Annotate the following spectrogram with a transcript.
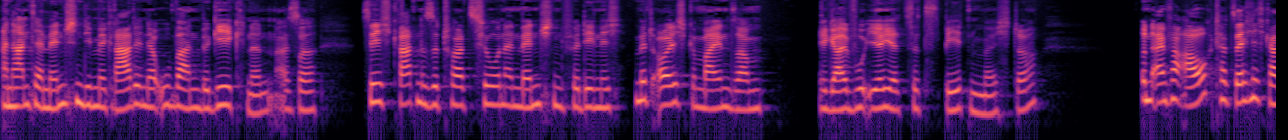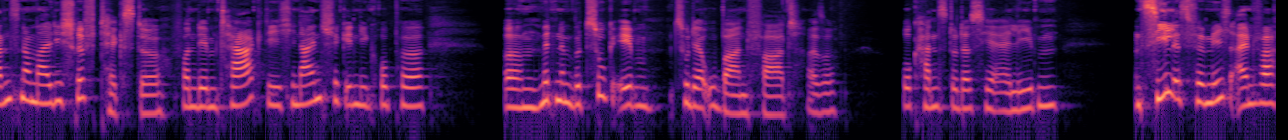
anhand der Menschen, die mir gerade in der U-Bahn begegnen. Also sehe ich gerade eine Situation, einen Menschen, für den ich mit euch gemeinsam, egal wo ihr jetzt sitzt, beten möchte. Und einfach auch tatsächlich ganz normal die Schrifttexte von dem Tag, die ich hineinschicke in die Gruppe, ähm, mit einem Bezug eben zu der U-Bahn-Fahrt. Also, wo kannst du das hier erleben? Und Ziel ist für mich einfach,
